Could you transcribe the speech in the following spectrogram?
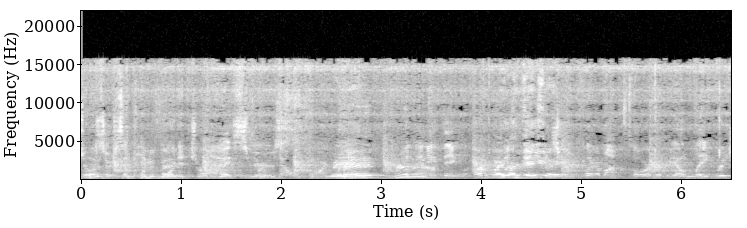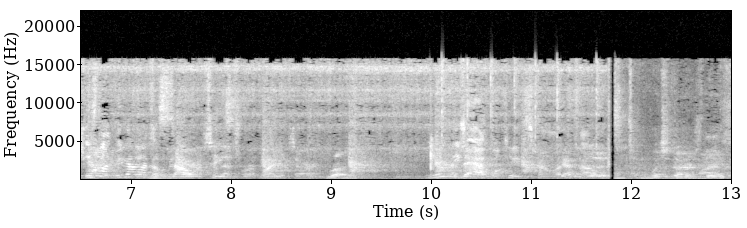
those are some imported dries from California. Red? But Really? anything, our our vineyards are in Clermont, Florida. We own Lake Ridge Wine. like- we got like a sour vineyard, so That's where our vineyards are. Right. The aftertaste kind of like sour. And which number is this?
